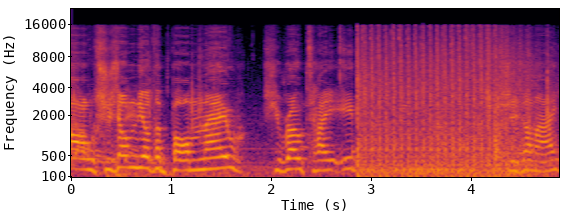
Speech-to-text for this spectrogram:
Oh, operator she's on the other bomb now. She rotated. She's on A.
